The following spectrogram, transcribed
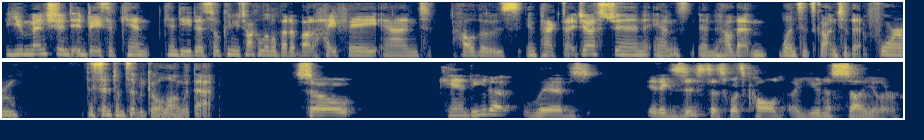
You mentioned invasive can- candida, so can you talk a little bit about hyphae and how those impact digestion and and how that once it's gotten to that form, the symptoms that would go along with that? So, candida lives. It exists as what's called a unicellular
